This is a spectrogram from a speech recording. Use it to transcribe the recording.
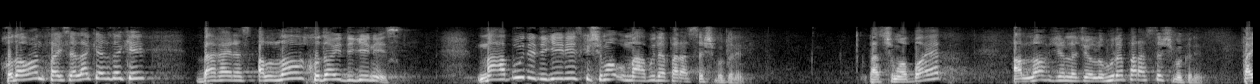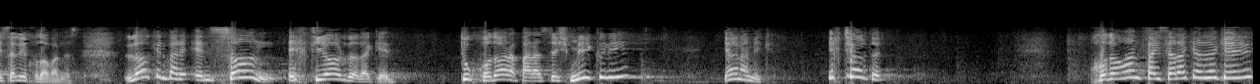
خداوند فیصله کرده که بغیر از الله خدای دیگه نیست. معبود دیگه نیست که شما او معبود پرستش بکنید. پس شما باید الله جل جلاله را پرستش بکنید. فیصله خداوند است. لکن برای انسان اختیار داده که تو خدا را پرستش می‌کنی یا نمی‌کنی؟ اختیار داری. خداوند فیصله کرده که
